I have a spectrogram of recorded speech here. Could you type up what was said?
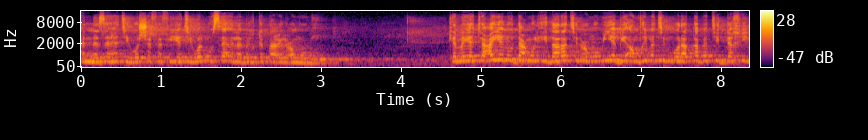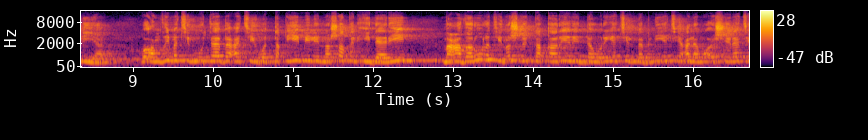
النزاهة والشفافية والمساءلة بالقطاع العمومي. كما يتعين دعم الإدارات العمومية بأنظمة المراقبة الداخلية وأنظمة المتابعة والتقييم للنشاط الإداري مع ضرورة نشر التقارير الدورية المبنية على مؤشرات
